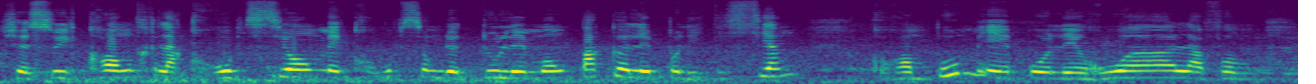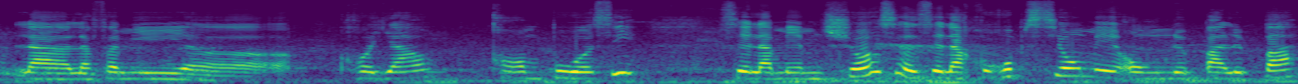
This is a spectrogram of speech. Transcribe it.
Je suis contre la corruption, mais corruption de tout le monde, pas que les politiciens corrompus, mais pour les rois, la, la, famille euh, royale corrompue aussi. C'est la même chose, c'est la corruption, mais on ne parle pas.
